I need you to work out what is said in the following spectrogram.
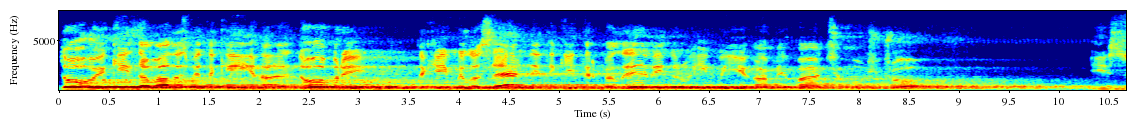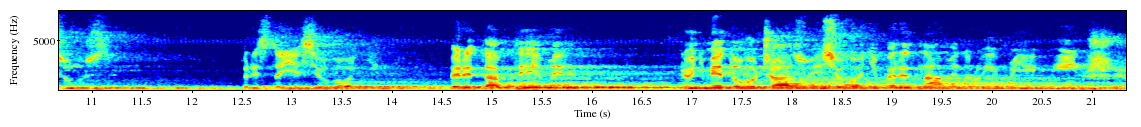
того, який, здавалось би, такий добрий, такий милосердний, такий терпеливий, дорогі мої, а ми бачимо, що Ісус перестає сьогодні перед там тими людьми того часу і сьогодні перед нами, дорогі мої, іншим.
